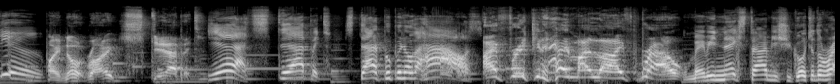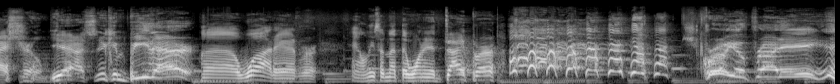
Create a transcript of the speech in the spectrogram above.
You? I know, right? Stab it! Yeah, stop it. Start pooping on the house. I freaking hate my life, bro! Well, maybe next time you should go to the restroom. Yeah, so you can be there? Uh, whatever. At least I'm not the one in a diaper. Screw you, Freddy!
